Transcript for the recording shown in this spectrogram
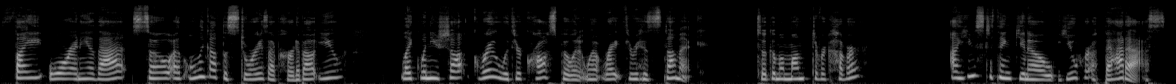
Fight or any of that, so I've only got the stories I've heard about you. Like when you shot Grue with your crossbow and it went right through his stomach. Took him a month to recover? I used to think, you know, you were a badass.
